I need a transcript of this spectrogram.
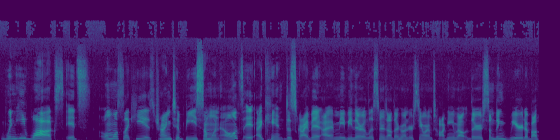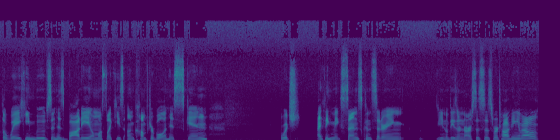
When he walks, it's almost like he is trying to be someone else. It I can't describe it. I maybe there are listeners out there who understand what I'm talking about. There's something weird about the way he moves in his body, almost like he's uncomfortable in his skin, which I think makes sense considering you know these are narcissists we're talking about.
